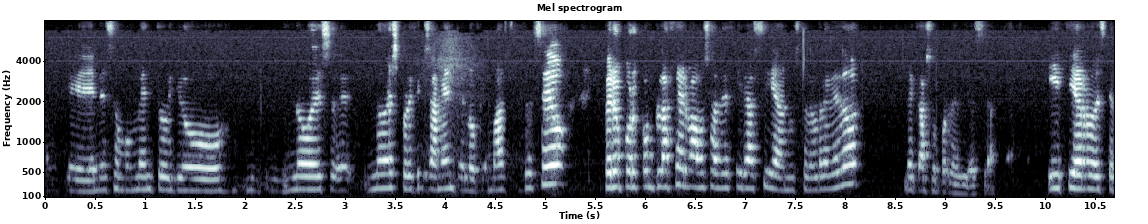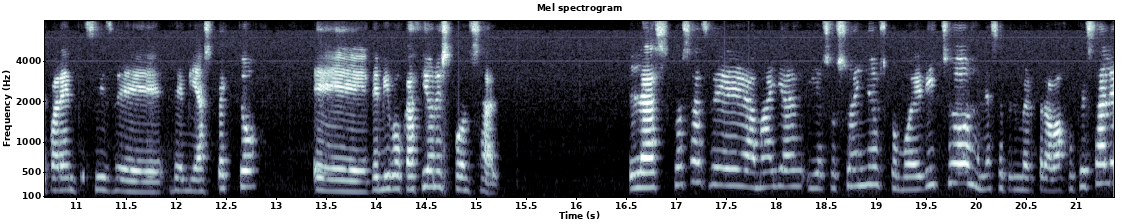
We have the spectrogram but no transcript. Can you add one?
aunque en ese momento yo no es, no es precisamente lo que más deseo, pero por complacer, vamos a decir así, a nuestro alrededor, me caso por la iglesia. Y cierro este paréntesis de, de mi aspecto, eh, de mi vocación esponsal. Las cosas de Amaya y esos sueños, como he dicho, en ese primer trabajo que sale,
